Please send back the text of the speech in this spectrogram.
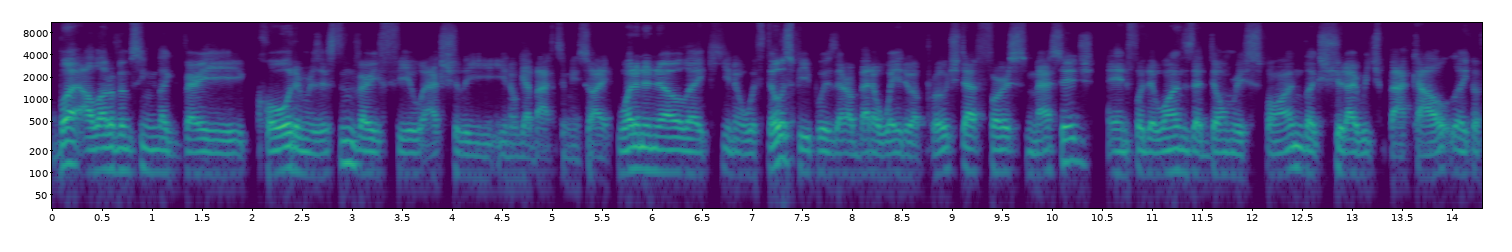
But a lot of them seem like very cold and resistant. Very few actually, you know, get back to me. So I wanted to know, like, you know, with those people, is there a better way to approach that first message? And for the ones that don't respond, like, should I reach back out like a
